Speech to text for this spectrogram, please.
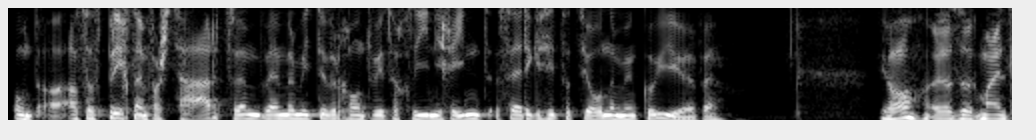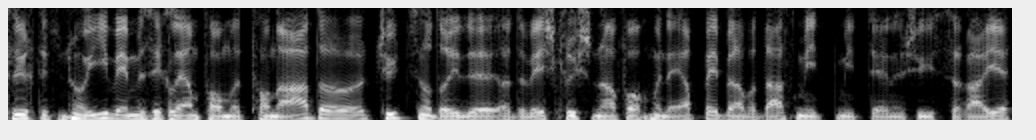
Und also es bricht einem fast das Herz, wenn, wenn man mit überkommt, wie so kleine Kinder solche Situationen müssen üben müssen. Ja, also ich meine, es leuchtet noch ein, wenn man sich lernt, vor einem Tornado zu schützen oder in der, an der Westküste einfach mit einem Erdbeben, aber das mit, mit diesen Schiessereien,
